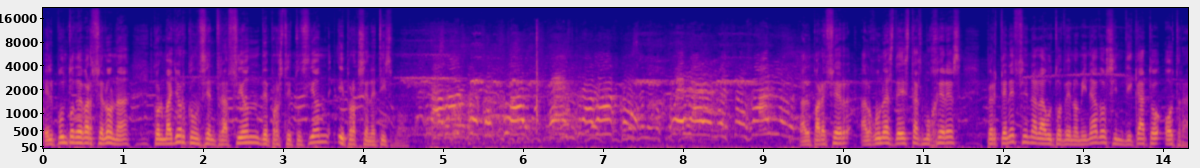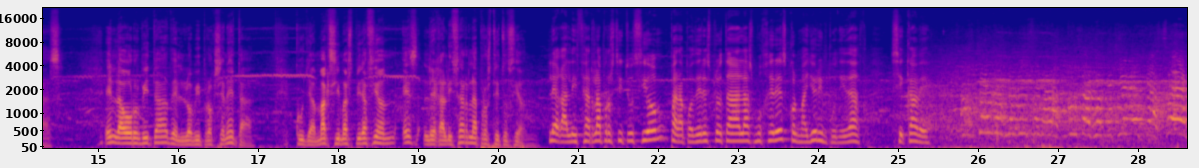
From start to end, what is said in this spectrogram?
el punto de Barcelona con mayor concentración de prostitución y proxenetismo. Al parecer, algunas de estas mujeres pertenecen al autodenominado sindicato Otras, en la órbita del lobby proxeneta, cuya máxima aspiración es legalizar la prostitución. Legalizar la prostitución para poder explotar a las mujeres con mayor impunidad, si cabe. Ustedes le dicen a las putas lo que tienen que hacer.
